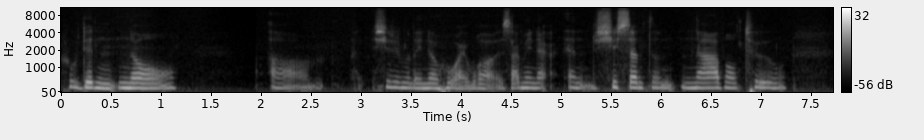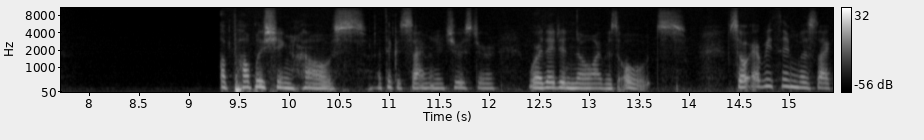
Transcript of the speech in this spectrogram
who didn't know um, she didn't really know who I was. I mean, and she sent the novel to a publishing house, I think it's Simon and Schuster, where they didn't know I was Oates. So everything was like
